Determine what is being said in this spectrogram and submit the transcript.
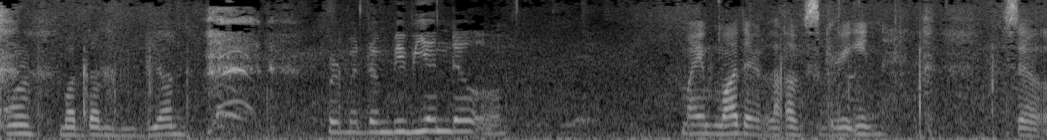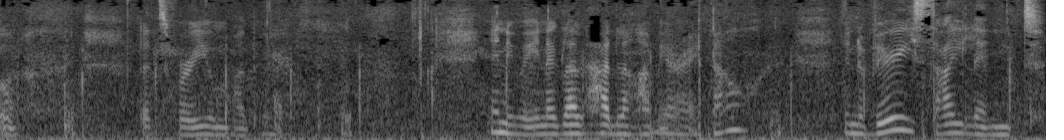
For Madam Bibian For Madam Bibian daw. oh. My mother loves green. So, that's for you, mother. Anyway, naglalakad lang kami right now in a very silent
